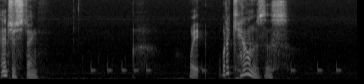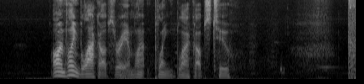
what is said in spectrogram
Interesting. Wait, what account is this? Oh, I'm playing Black Ops, right? I'm not playing Black Ops 2. That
